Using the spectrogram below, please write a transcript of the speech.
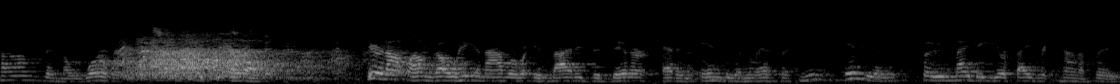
tongues in the world to take care of it. Here not long ago, he and I were invited to dinner at an Indian restaurant. You, Indian food may be your favorite kind of food.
